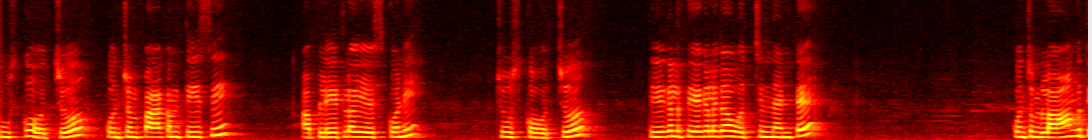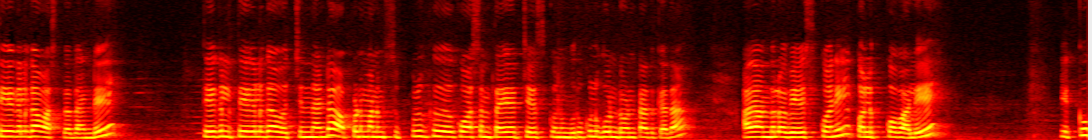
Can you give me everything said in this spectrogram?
చూసుకోవచ్చు. కొంచెం పాకం తీసి ఆ ప్లేట్లో వేసుకొని చూసుకోవచ్చు. తీగలు తీగలుగా వచ్చిందంటే కొంచెం లాంగ్ తీగలుగా వస్తుందండి. తీగలు తీగలుగా వచ్చిందంటే అప్పుడు మనం సుప్పుడు కోసం తయారు చేసుకుని మురుకులు గుండు ఉంటుంది కదా అది అందులో వేసుకొని కలుపుకోవాలి. ఎక్కువ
